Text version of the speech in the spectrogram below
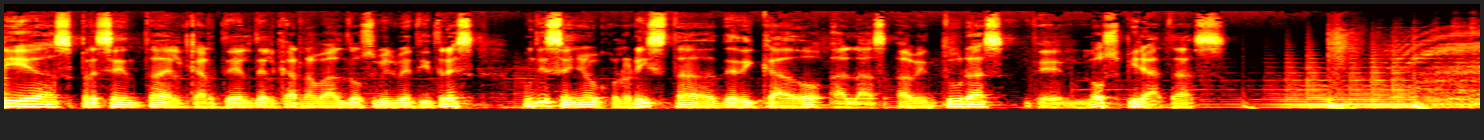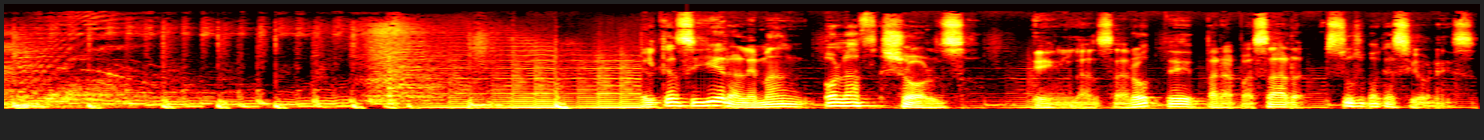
Díaz presenta el cartel del Carnaval 2023, un diseño colorista dedicado a las aventuras de los piratas. El canciller alemán Olaf Scholz en Lanzarote para pasar sus vacaciones.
